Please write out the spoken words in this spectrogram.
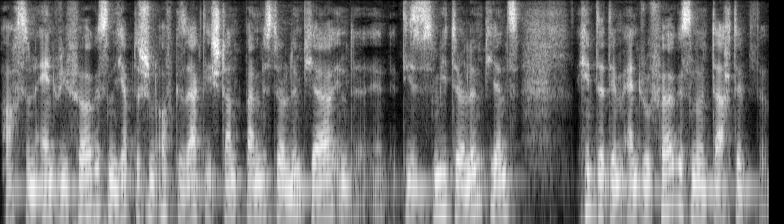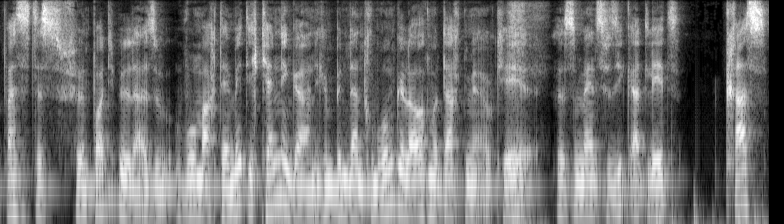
auch so ein Andrew Ferguson, ich habe das schon oft gesagt, ich stand bei Mr. Olympia, in, in dieses Meet the Olympians, hinter dem Andrew Ferguson und dachte, was ist das für ein Bodybuilder? Also, wo macht der mit? Ich kenne den gar nicht und bin dann drum rumgelaufen und dachte mir, okay, das ist ein Mans Physikathlet, krass,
